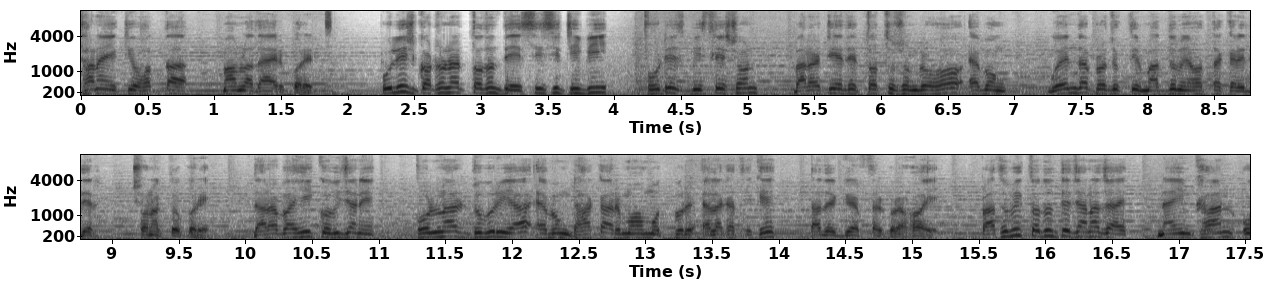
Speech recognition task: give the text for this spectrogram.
থানায় একটি হত্যা মামলা দায়ের করেন। পুলিশ ঘটনার তদন্তে সিসিটিভি ফুটেজ বিশ্লেষণ, বারাটিয়াদের তথ্য সংগ্রহ এবং গোয়েন্দা প্রযুক্তির মাধ্যমে হত্যাকারীদের শনাক্ত করে। ধারাবাহিক অভিযানে খুলনার ডুবুরিয়া এবং ঢাকার মোহাম্মদপুর এলাকা থেকে তাদের গ্রেফতার করা হয়। প্রাথমিক তদন্তে জানা যায়, নাইম খান ও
